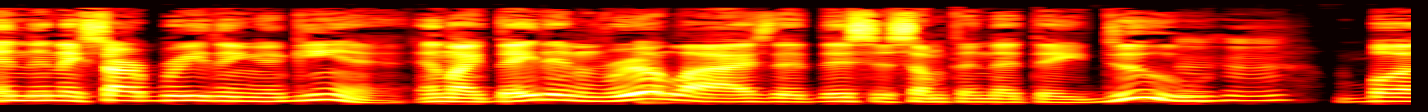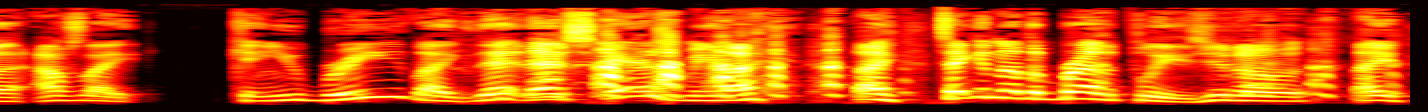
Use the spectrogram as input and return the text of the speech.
And then they start breathing again. And like they didn't realize that this is something that they do. Mm-hmm. But I was like, can you breathe? Like that that scares me. Like like take another breath, please. You know, like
